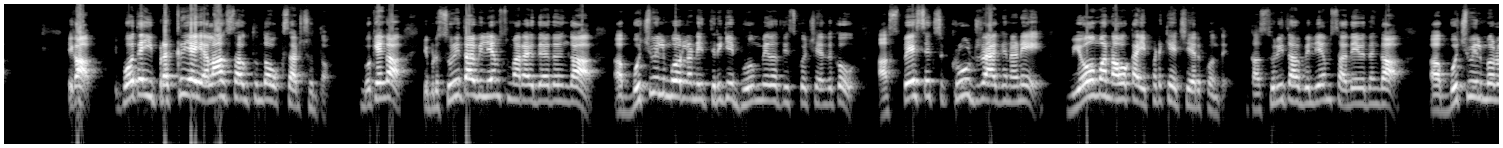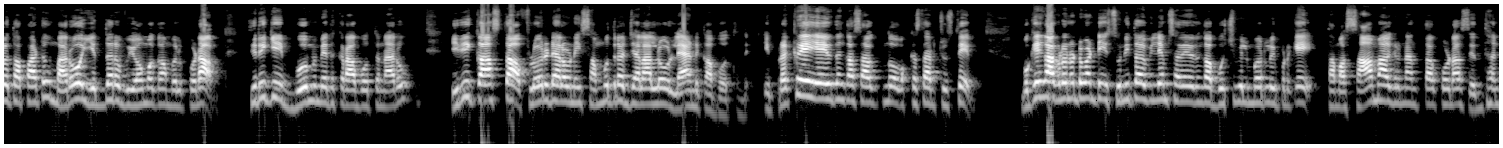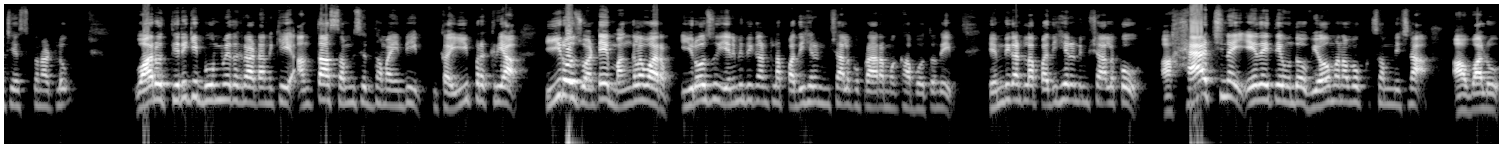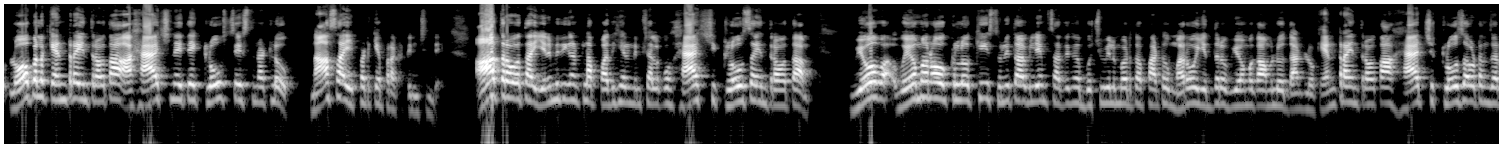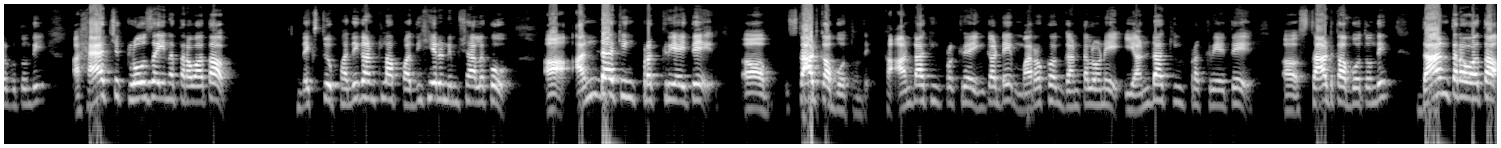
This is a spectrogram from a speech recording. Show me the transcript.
ఇక పోతే ఈ ప్రక్రియ ఎలా సాగుతుందో ఒకసారి చూద్దాం. ముఖ్యంగా ఇప్పుడు సునీత విలియమ్స్ మరి అదేవిధంగా ఆ, బుచ్ విల్మోర్లని తిరిగి భూమి మీద తీసుకొచ్చేందుకు ఆ స్పేస్ ఎక్స్ క్రూ డ్రాగన్ అనే వ్యోమ నౌక ఇప్పటికే చేరుకుంది. ఇక సునీత విలియమ్స్ అదేవిధంగా బుచ్విల్ బుచ్ విల్మోర్లతో పాటు మరో ఇద్దరు వ్యోమగాములు కూడా తిరిగి భూమి మీదకు రాబోతున్నారు. ఇది కాస్త ఫ్లోరిడాలోని సముద్ర జలాల్లో ల్యాండ్ కాబోతుంది. ఈ ప్రక్రియ ఏ విధంగా సాగుతుందో ఒక్కసారి చూస్తే ముఖ్యంగా అక్కడ ఉన్నటువంటి సునీత విలియమ్స్ అదేవిధంగా బుచ్ విల్మోర్లు ఇప్పటికే తమ సామాగ్రిని అంతా కూడా సిద్ధం చేసుకున్నట్లు వారు తిరిగి భూమి మీదకి రావడానికి అంతా సంసిద్ధమైంది. ఇంకా ఈ ప్రక్రియ ఈ రోజు అంటే మంగళవారం ఈ రోజు ఎనిమిది గంటల పదిహేను నిమిషాలకు ప్రారంభం కాబోతుంది. ఎనిమిది గంటల పదిహేను నిమిషాలకు ఆ హ్యాచ్ని ఏదైతే ఉందో వ్యోమనవకు సంబంధించిన ఆ వాళ్ళు లోపలికి ఎంటర్ అయిన తర్వాత ఆ హ్యాచ్ని అయితే క్లోజ్ చేస్తున్నట్లు నాసా ఇప్పటికే ప్రకటించింది. ఆ తర్వాత ఎనిమిది గంటల పదిహేను నిమిషాలకు హ్యాచ్ క్లోజ్ అయిన తర్వాత వ్యోమ వ్యోమనౌకలోకి సునీత విలియమ్స్ అదేవిధంగా బుచ్ విల్మర్తో పాటు మరో ఇద్దరు వ్యోమగాములు దాంట్లోకి ఎంటర్ అయిన తర్వాత హ్యాచ్ క్లోజ్ అవటం జరుగుతుంది. ఆ హ్యాచ్ క్లోజ్ అయిన తర్వాత నెక్స్ట్ పది గంటల పదిహేను నిమిషాలకు ఆ అన్డాకింగ్ ప్రక్రియ అయితే స్టార్ట్ కాబోతుంది. అన్డాకింగ్ ప్రక్రియ ఇంకంటే మరొక గంటలోనే ఈ అన్డాకింగ్ ప్రక్రియ అయితే స్టార్ట్ కాబోతుంది. దాని తర్వాత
